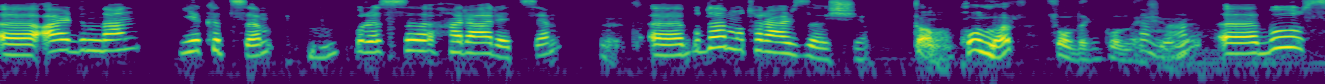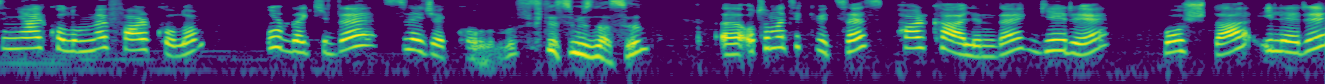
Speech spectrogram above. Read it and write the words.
Ee, ardından yakıtım. Burası hararetim. Evet. Ee, bu da motor arıza ışığım. Tamam. Kollar. Soldaki kol ne işe Tamam. yarıyor? Ee, bu sinyal kolum ve far kolum. Buradaki de silecek kolum. Kolumuz. Vitesimiz nasıl? Ee, otomatik vites park halinde geri, boşta, ileri,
